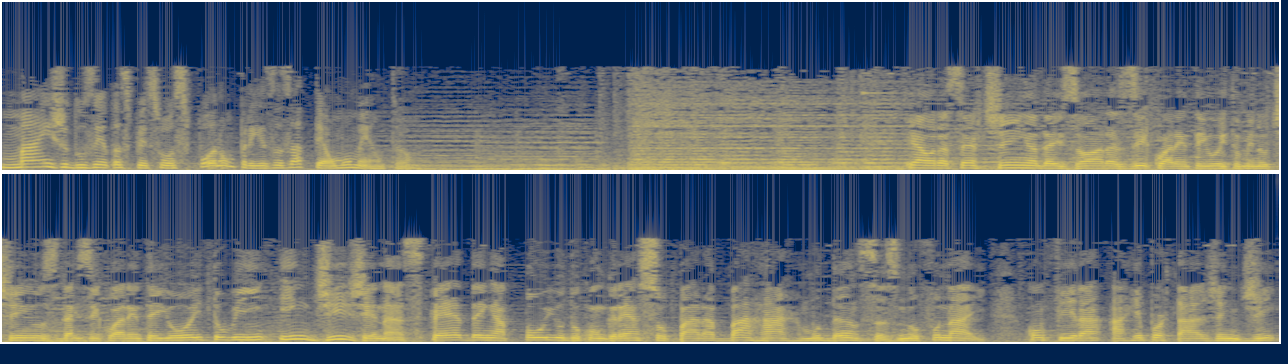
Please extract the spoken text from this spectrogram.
mais de 200 pessoas foram presas até o momento. E a hora certinha, 10 horas e 48 minutinhos, 10 e 48 e indígenas pedem apoio do Congresso para barrar mudanças no FUNAI. Confira a reportagem de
